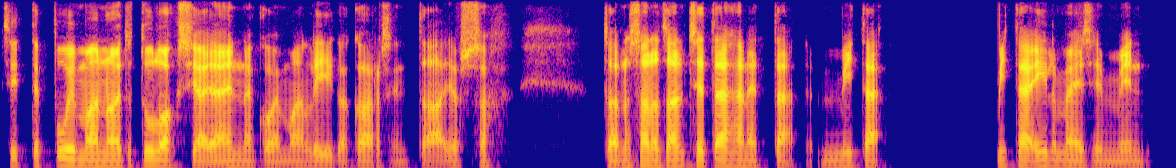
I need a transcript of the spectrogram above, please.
sitten puimaan noita tuloksia ja ennakoimaan liigakarsintaa, jossa no sanotaan nyt se tähän, että mitä, mitä ilmeisimmin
